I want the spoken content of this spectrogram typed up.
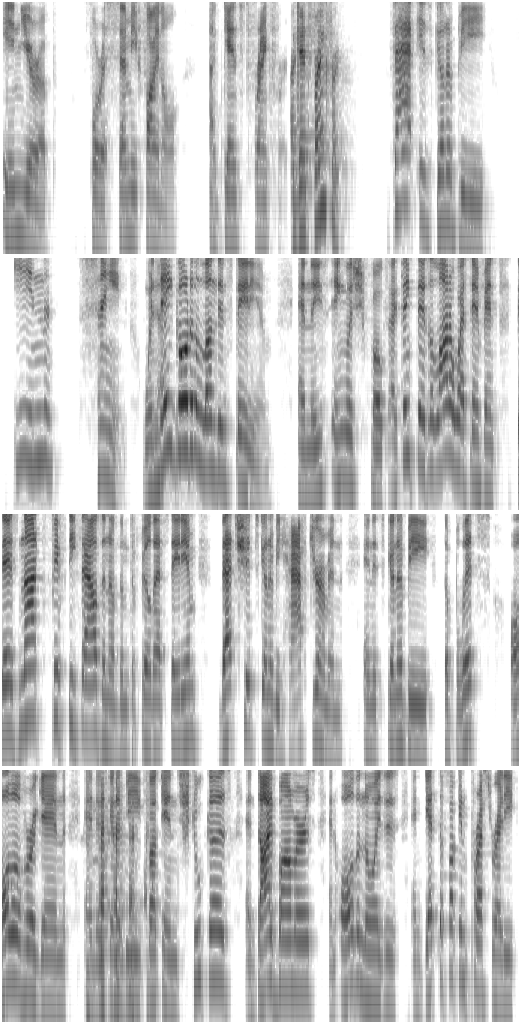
in Europe for a semifinal against Frankfurt. Against Frankfurt. That is gonna be insane when Yeah. they go to the London Stadium. And these English folks, I think there's a lot of West Ham fans. There's not 50,000 of them to fill that stadium. That shit's going to be half German and it's going to be the Blitz all over again. And there's going to be fucking Stukas and dive bombers and all the noises. And get the fucking press ready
